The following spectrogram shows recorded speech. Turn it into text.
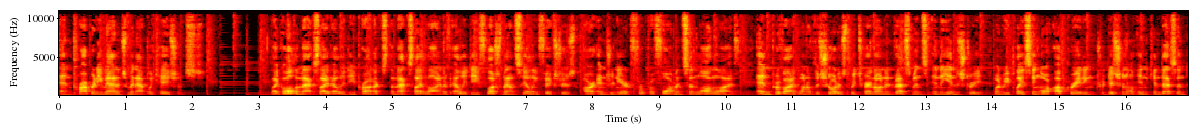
and property management applications. Like all the MaxLite LED products, the MaxLite line of LED flush mount ceiling fixtures are engineered for performance and long life and provide one of the shortest return on investments in the industry when replacing or upgrading traditional incandescent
